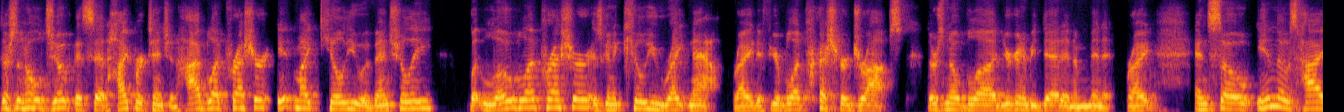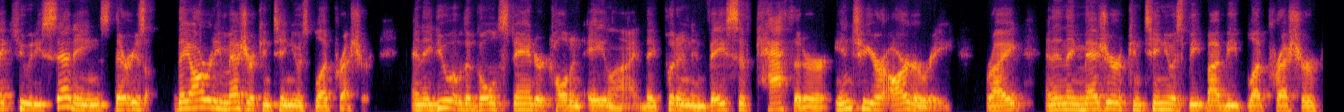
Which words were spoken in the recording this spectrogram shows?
there's an old joke that said hypertension, high blood pressure, it might kill you eventually, but low blood pressure is going to kill you right now, right? If your blood pressure drops, there's no blood, you're going to be dead in a minute, right? And so in those high acuity settings, there is they already measure continuous blood pressure. And they do it with a gold standard called an A line. They put an invasive catheter into your artery, right? And then they measure continuous beat by beat blood pressure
